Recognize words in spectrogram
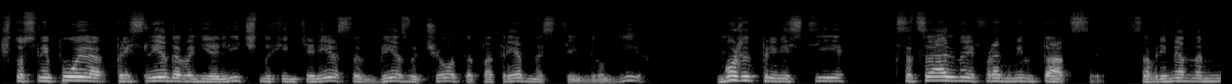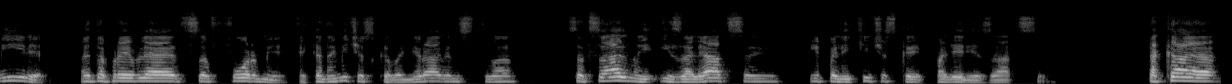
что слепое преследование личных интересов без учета потребностей других может привести к социальной фрагментации. В современном мире это проявляется в форме экономического неравенства, социальной изоляции и политической поляризации. Такая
